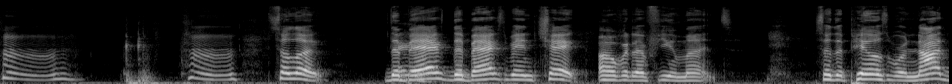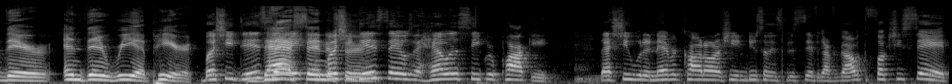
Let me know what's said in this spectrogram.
hmm, hmm. So look, the Hey. bag, the bag's been checked over the few months. So the pills were not there and then reappeared. But she did That's say, but she did say it was a hella secret pocket that she would have never caught on if she didn't do something specific. I forgot what the fuck she said,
